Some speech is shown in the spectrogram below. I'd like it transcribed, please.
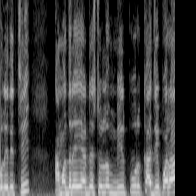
বলে দিচ্ছি। আমাদের এই অ্যাড্রেসটা হলো মিরপুর কাজীপাড়া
